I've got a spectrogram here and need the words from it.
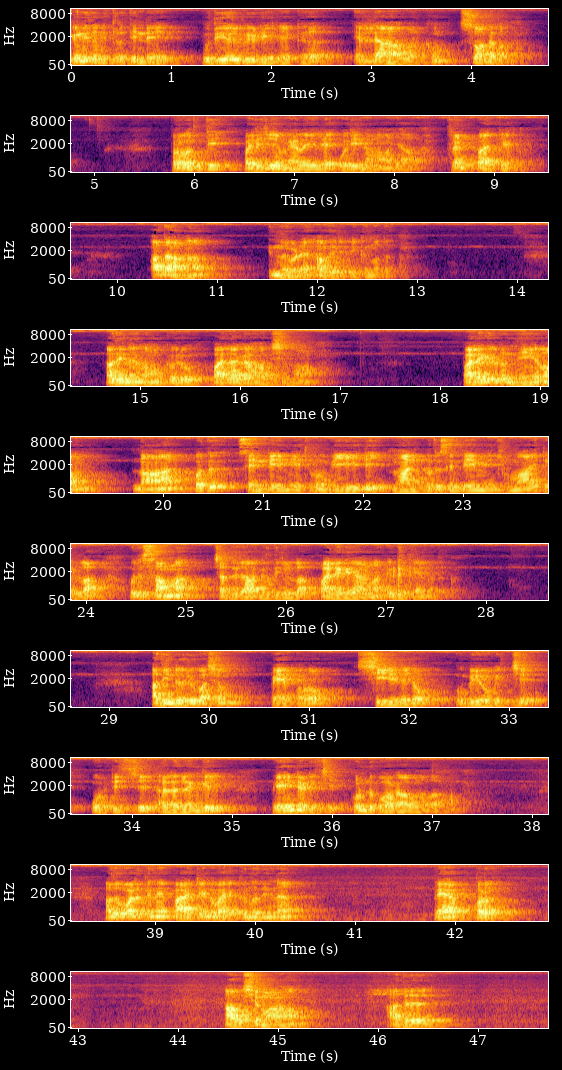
ഗണിതമിത്രത്തിന്റെ പുതിയൊരു വീഡിയോയിലേക്ക് എല്ലാവർക്കും സ്വാഗതം. പ്രവൃത്തി പരിചയമേളയിലെ ഒരിനമായ ത്രെഡ് പാറ്റേൺ അതാണ് ഇന്നിവിടെ അവതരിപ്പിക്കുന്നത്. അതിന് നമുക്കൊരു പലക ആവശ്യമാണ്. പലകയുടെ നീളം നാൽപ്പത് സെന്റിമീറ്ററും വീതി നാൽപ്പത് സെന്റിമീറ്ററുമായിട്ടുള്ള ഒരു സമ ചതുരാകൃതിയിലുള്ള പലകയാണ് എടുക്കേണ്ടത്. അതിന്റെ ഒരു വശം പേപ്പറോ ശീലയോ ഉപയോഗിച്ച് ഒട്ടിച്ച് അതല്ലെങ്കിൽ പെയിന്റ് അടിച്ച് കൊണ്ടുപോകാവുന്നതാണ്. അതുപോലെ തന്നെ പാറ്റേൺ വരക്കുന്നതിന് പേപ്പർ ആവശ്യമാണ്. അത്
